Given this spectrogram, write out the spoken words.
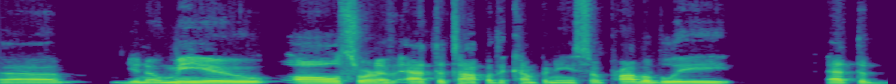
uh, you know, Miyu, all sort of at the top of the company. So probably at the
